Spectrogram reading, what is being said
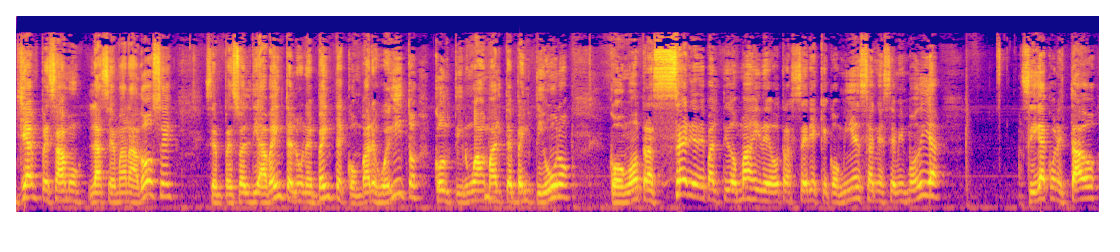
Ya empezamos la semana 12. Se empezó el día 20, el lunes 20, con varios jueguitos. Continúa martes 21 con otra serie de partidos más y de otras series que comienzan ese mismo día. Siga conectado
